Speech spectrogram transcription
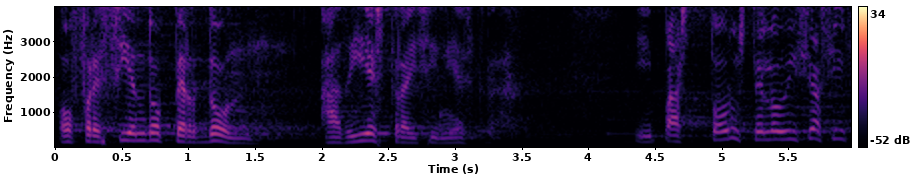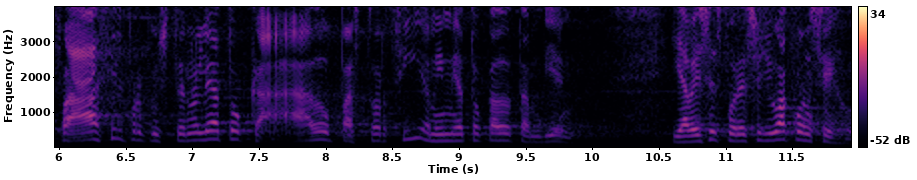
ofreciendo perdón a diestra y siniestra. Y pastor, usted lo dice así fácil porque usted no le ha tocado, pastor, sí, a mí me ha tocado también. Y a veces por eso yo aconsejo,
